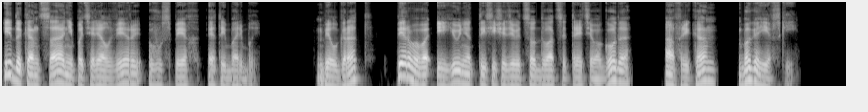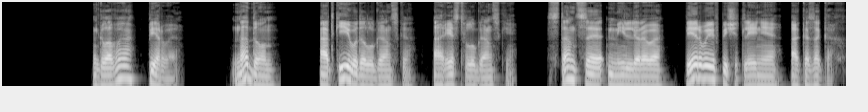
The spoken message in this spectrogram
и до конца не потерял веры в успех этой борьбы. Белград, 1 июня 1923 года Африкан Багаевский. Глава 1. На Дон. От Киева до Луганска. Арест в Луганске. Станция Миллерова. Первые впечатления о казаках.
